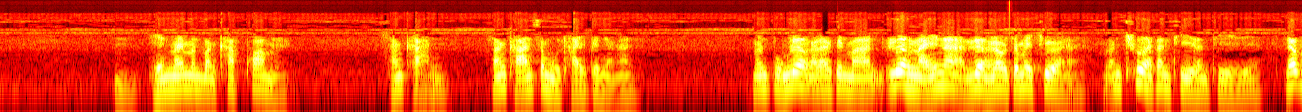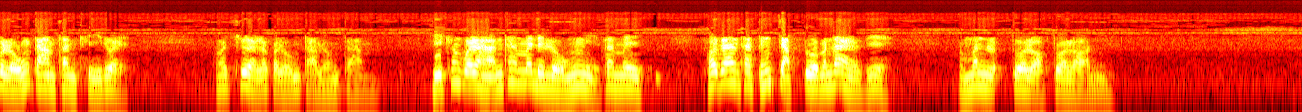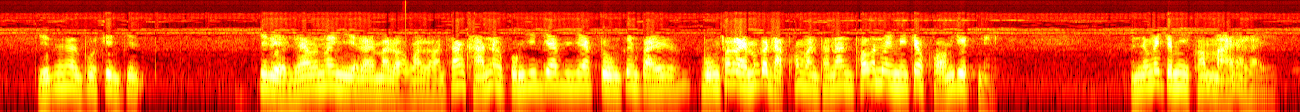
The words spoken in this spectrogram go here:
เห็นไหมมันบังคับพร้อมสังขารสังขารสมุทัยเป็นอย่างนั้น มันปรุงเรื่องอะไรขึ้นมา เรื่องไหนนะเรื่องเราจะไม่เชื่อนะมันเชื่อทันทีทันทีแล้วก็หลงตามทันทีด้วยเพราะเชื่อแล้วก็หลงตามหลงตามจิตข้างพระอรหันต์ท่านไม่ได้หลงนี่ท่านไม่ เพราะฉะนั้นท่านถึงจับตัวมันได้เลยสิมันตัวหลอกตัวหลอนจิตท่านผู้สิ้นจิตกิเลสแล้วมันไม่มีอะไรมาหลอกมาหลอนสังขารนั่งปรุงยิ่งแยบยิ่งแยบปรุงขึ้นไปปรุงเท่าไรมันก็ดับของมันเท่านั้น เพราะมันไม่มีเจ้าของยึดนี่ มันไม่จะมีความหมายอะไร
